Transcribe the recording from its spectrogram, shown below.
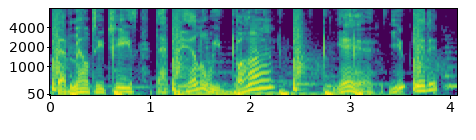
that melty cheese, that pillowy bun. Yeah, you get it.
